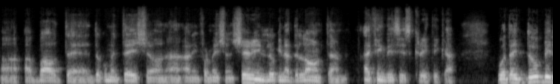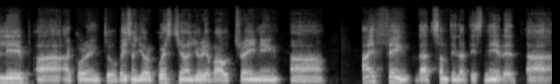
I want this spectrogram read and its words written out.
uh, about the documentation and, and, information sharing, looking at the long term. I think this is critical. What I do believe, uh, according to, based on your question, Yuri, about training, uh, I think that something that is needed uh,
